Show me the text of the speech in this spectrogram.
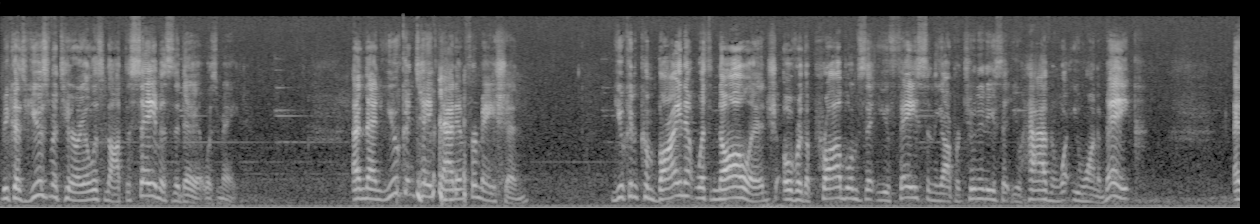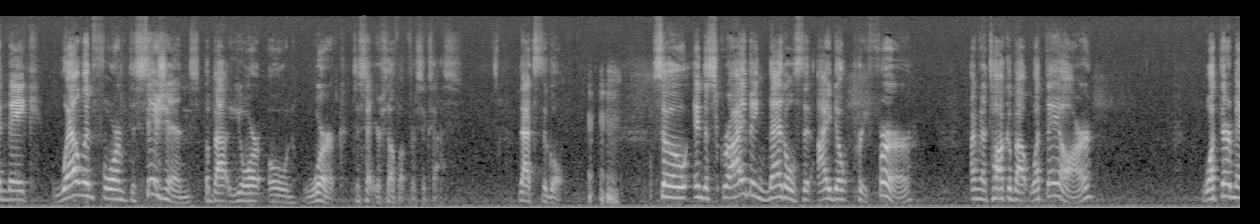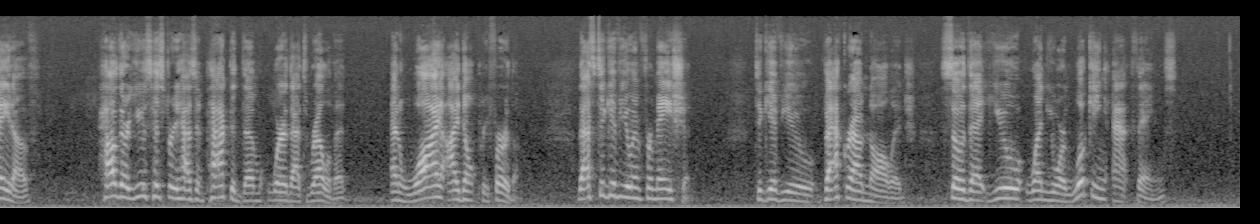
Because used material is not the same as the day it was made. And then you can take that information you can combine it with knowledge over the problems that you face and the opportunities that you have and what you want to make and make well informed decisions about your own work to set yourself up for success. That's the goal. so, in describing metals that I don't prefer, I'm going to talk about what they are, what they're made of, how their use history has impacted them where that's relevant, and why I don't prefer them. That's to give you information, to give you background knowledge, so that you, when you're looking at things,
